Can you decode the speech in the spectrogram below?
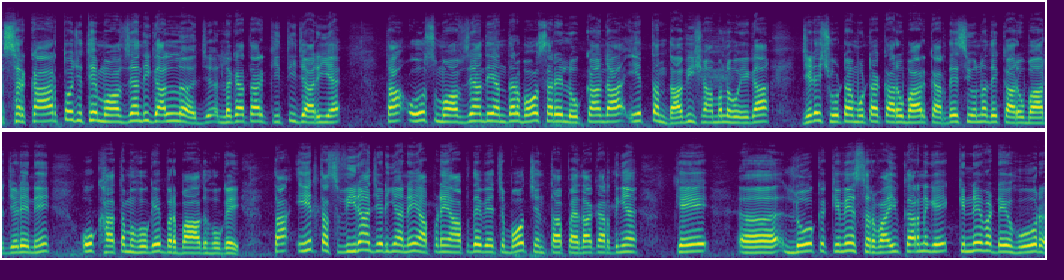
ਸਰਕਾਰ ਤੋਂ ਜਿੱਥੇ ਮੁਆਵਜ਼ਿਆਂ ਦੀ ਗੱਲ ਜ- ਲਗਾਤਾਰ ਕੀਤੀ ਜਾ ਰਹੀ ਹੈ ਤਾਂ ਉਸ ਮੁਆਵਜ਼ਿਆਂ ਦੇ ਅੰਦਰ ਬਹੁਤ ਸਾਰੇ ਲੋਕਾਂ ਦਾ ਇਹ ਧੰਦਾ ਵੀ ਸ਼ਾਮਲ ਹੋਏਗਾ। ਜਿਹੜੇ ਛੋਟਾ-ਮੋਟਾ ਕਾਰੋਬਾਰ ਕਰਦੇ ਸੀ, ਉਹਨਾਂ ਦੇ ਕਾਰੋਬਾਰ ਜਿਹੜੇ ਨੇ, ਉਹ ਖਤਮ ਹੋ ਗਏ, ਬਰਬਾਦ ਹੋ ਗਏ। ਤਾਂ ਇਹ ਤਸਵੀਰਾਂ ਜਿਹੜੀਆਂ ਨੇ, ਆਪਣੇ ਆਪ ਦੇ ਵਿੱਚ ਬਹੁਤ ਚਿੰਤਾ ਪੈਦਾ ਕਰਦੀਆਂ ਕਿ ਲੋਕ ਕਿਵੇਂ ਸਰਵਾਈਵ ਕਰਨਗੇ, ਕਿੰਨੇ ਵੱਡੇ ਹੋਰ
